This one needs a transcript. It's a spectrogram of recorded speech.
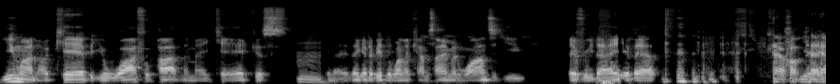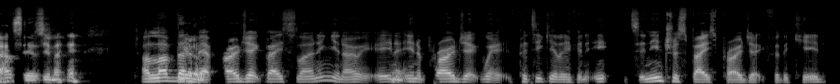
you might not care, but your wife or partner may care because Mm. you know they're going to be the one that comes home and whines at you every day about how hot the house is. You know, I love that about project-based learning. You know, in a, in a project where, particularly if an, it's an interest-based project for the kid,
